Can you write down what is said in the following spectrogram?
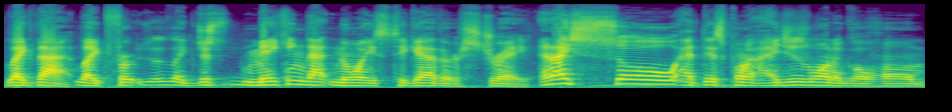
like that, like for like just making that noise together straight. And I so at this point, I just want to go home.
